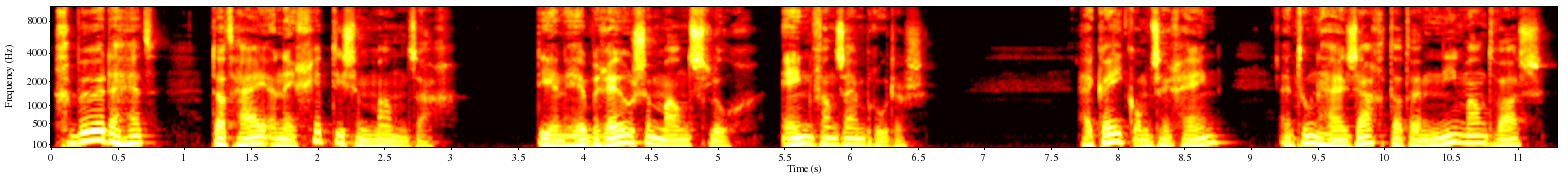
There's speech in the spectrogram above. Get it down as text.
gebeurde het dat hij een Egyptische man zag, die een Hebreeuwse man sloeg, een van zijn broeders. Hij keek om zich heen en toen hij zag dat er niemand was,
